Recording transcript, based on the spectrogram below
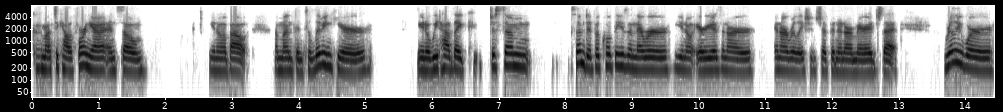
come out to California. And so, you know, about a month into living here, you know we'd had like just some some difficulties and there were you know areas in our in our relationship and in our marriage that really were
